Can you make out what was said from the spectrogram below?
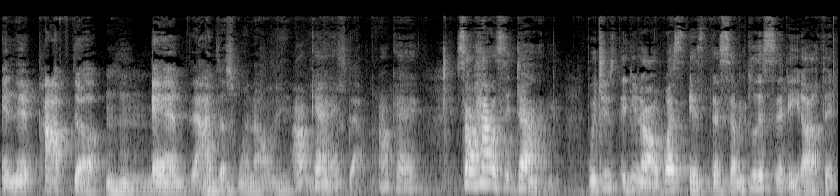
and it popped up, and I just went on Mm-hmm. okay, okay. So how's it done? Would you you know what's is the simplicity of it?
